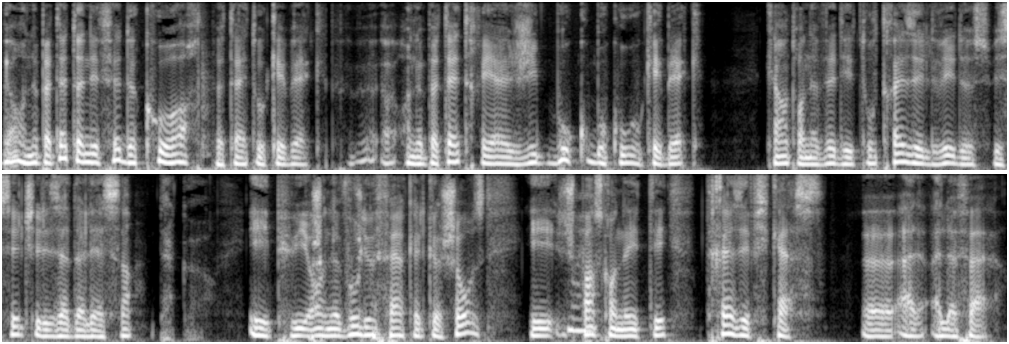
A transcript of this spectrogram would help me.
ben, on a peut-être un effet de cohorte peut-être au Québec. Euh, On a peut-être réagi beaucoup, beaucoup au Québec quand on avait des taux très élevés de suicide chez les adolescents. D'accord. Et puis, on a voulu faire quelque chose et je Ouais. pense qu'on a été très efficace euh, à, à le faire.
